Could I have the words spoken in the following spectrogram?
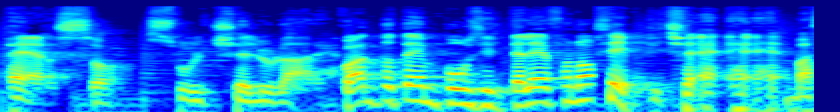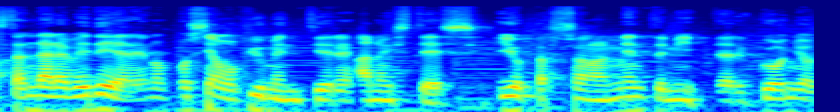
perso sul cellulare. Quanto tempo usi il telefono? Semplice, eh, eh, basta andare a vedere, non possiamo più mentire a noi stessi. Io personalmente mi vergogno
